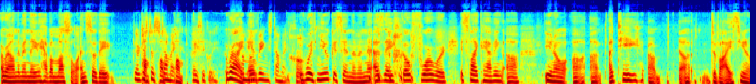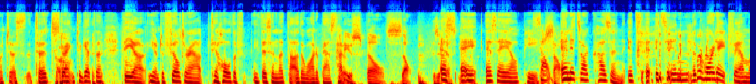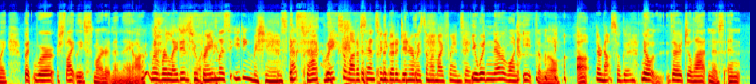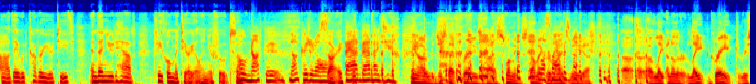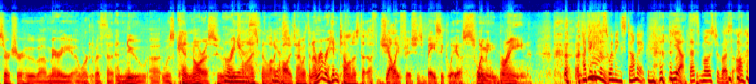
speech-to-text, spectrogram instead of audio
around them, and they have a muscle, and so they They're pump, just a pump, stomach, pump. basically. Right, A and- moving stomach. with mucus in them, and as they go forward, it's like having a, you know, a, a, a T um, uh, device, you know, to to strength to get the the uh, you know to filter out to hold the f- this and let the other water pass through. How do you spell SELP? Is it S A S-E-L? S A L P. Salp. Salp. And it's our cousin. It's it's in the We're rela- chordate family, but we're slightly smarter than they are. We're related to brainless eating machines. That Exactly. makes a lot of sense when you go to dinner with some of my friends. They, You would never want to eat though. Uh, they're not so good. no, they're gelatinous, and uh, they would cover your teeth, and then you'd have fecal material in your food. So Oh, not good. Not good at all. Sorry. Bad, bad idea. You know, just that phrase about a swimming stomach Lost reminds me uh, uh, a late another late great researcher who uh, Mary uh, worked with uh, and knew uh, was Ken Norris, who Oh, Rachel and I spent a lot of Yes. quality time with. And I remember him telling us that a jellyfish is basically a swimming brain. I think it's a swimming stomach. yeah, that's most of us. Are.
